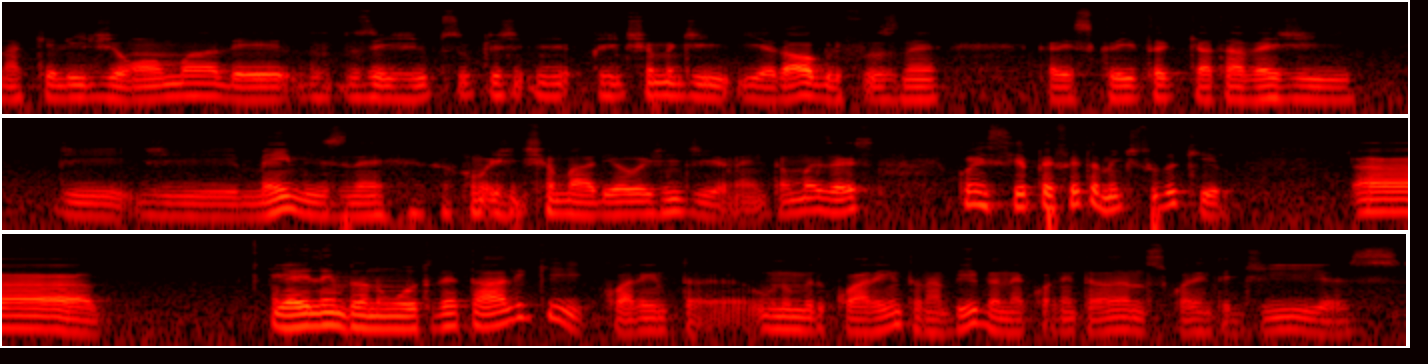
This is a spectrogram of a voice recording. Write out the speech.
Naquele idioma de, dos egípcios que a gente chama de hieróglifos, né? Aquela escrita que através de de, de memes, né? Como a gente chamaria hoje em dia, né? Então Moisés conhecia perfeitamente tudo aquilo. Ah, e aí lembrando um outro detalhe que 40, o número 40 na Bíblia, né? 40 anos, 40 dias,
